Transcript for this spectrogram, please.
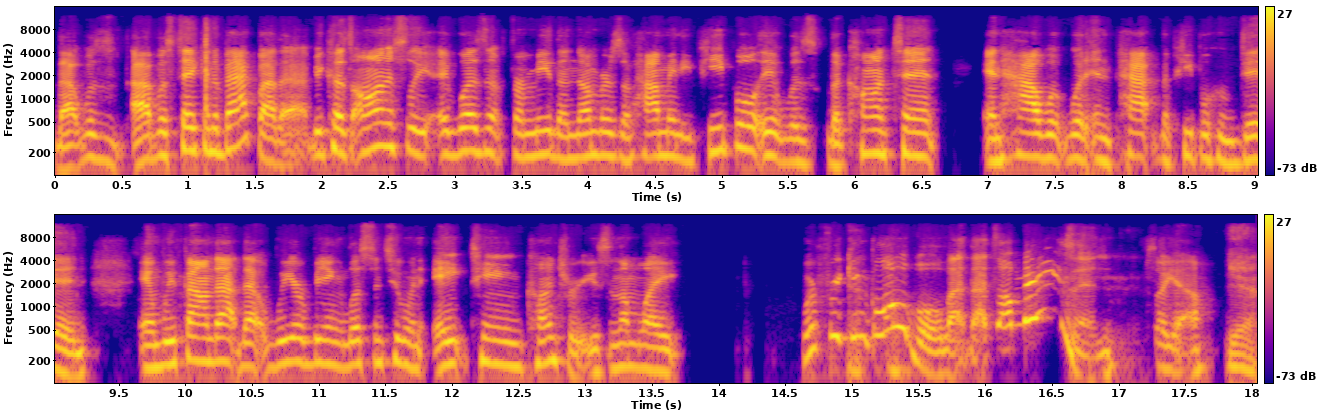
that was I was taken aback by that because honestly, it wasn't for me the numbers of how many people, it was the content and how it would impact the people who did. And we found out that we are being listened to in 18 countries. And I'm like, we're freaking global. That that's amazing. So yeah. Yeah.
